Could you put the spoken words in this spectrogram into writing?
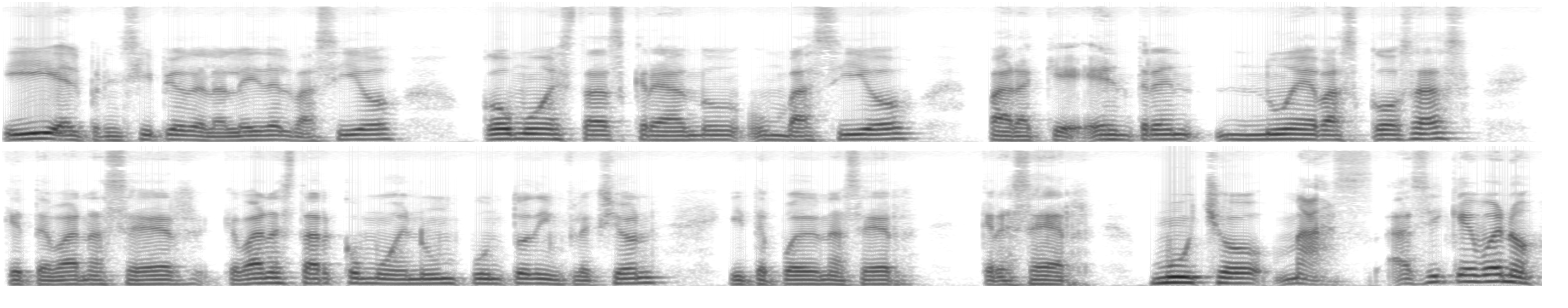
Y el principio de la ley del vacío, cómo estás creando un vacío para que entren nuevas cosas que te van a hacer, que van a estar como en un punto de inflexión y te pueden hacer crecer mucho más. Así que bueno,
